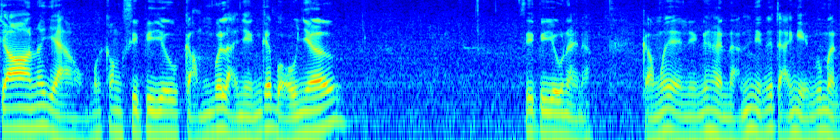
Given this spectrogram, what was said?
cho nó vào một con CPU cộng với lại những cái bộ nhớ CPU này nè cộng với những cái hình ảnh những cái trải nghiệm của mình.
